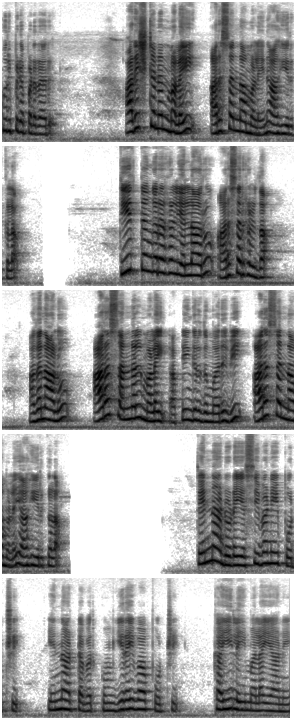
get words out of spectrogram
குறிப்பிடப்படுறாரு. அரிஷ்டனன் மலை அரசண்ணாமலைன்னு ஆகியிருக்கலாம். தீர்த்தங்கரர்கள் எல்லாரும் அரசர்கள் தான் அதனாலும் அரசன்னல் மலை அப்படிங்கிறது மருவி அரசண்ணாமலை ஆகியிருக்கலாம். தென்னாடுடைய சிவனே போற்றி எந்நாட்டவர்க்கும் இறைவா போற்றி கையிலை மலையானே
